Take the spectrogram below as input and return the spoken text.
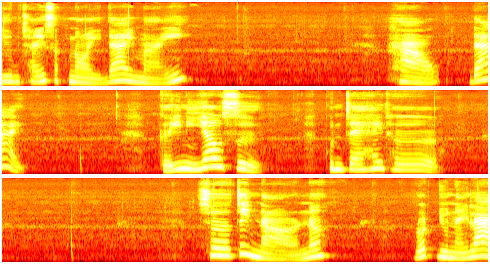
ยืมใช้สักหน่อยได้ไหม how ได้เกยหนีเย่าสื่อกุญแจให้เธอเชอร์จี้หนาเนะรถอยู่ไหนล่ะ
